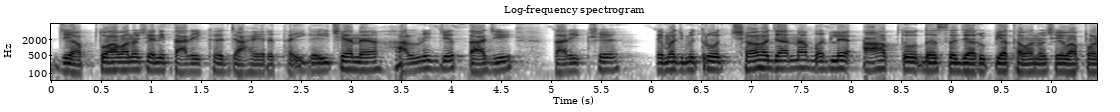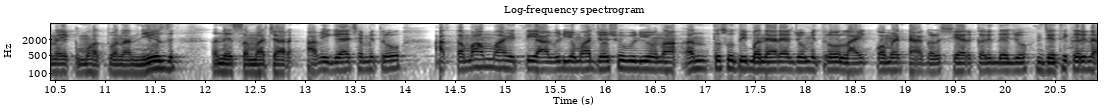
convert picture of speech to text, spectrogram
જે હપ્તો આવવાનો છે એની તારીખ જાહેર થઈ ગઈ છે અને હાલની જે તાજી તારીખ છે તેમજ મિત્રો, છ હજારના બદલે આ હપ્તો દસ હજાર રૂપિયા થવાનો છે એવા પણ એક મહત્ત્વના ન્યૂઝ અને સમાચાર આવી ગયા છે મિત્રો. આ તમામ માહિતી આ વિડીયોમાં જોશું. વિડીયોના અંત સુધી બન્યા રહેજો મિત્રો. લાઇક કોમેન્ટ આગળ શેર કરી દેજો. જેથી કરીને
